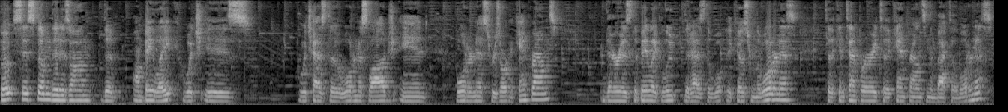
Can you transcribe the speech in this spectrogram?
boat system that is on the on Bay Lake, which is which has the Wilderness Lodge and Wilderness Resort and Campgrounds. There is the Bay Lake Loop that has the it goes from the Wilderness to the Contemporary to the campgrounds and then back to the Wilderness.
